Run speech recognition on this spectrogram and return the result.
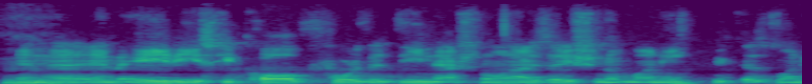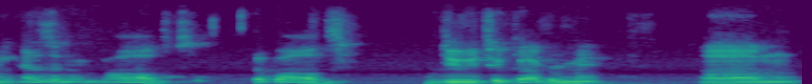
In the in the 80s, he called for the denationalization of money because money hasn't evolved evolved due to government, um,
